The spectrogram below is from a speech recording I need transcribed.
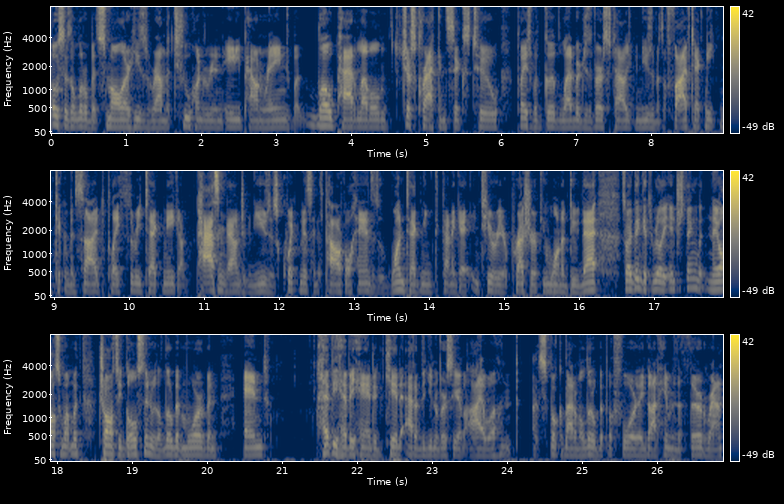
Osa's a little bit smaller. He's around the 280 pound range, but low pad level, just cracking 6'2. Plays with good leverage, is versatile. You can use him as a five technique and kick him inside to play three technique. On passing down, you can use his quickness and his powerful hands as one technique to kind of get interior pressure if you want to do that. So I think it's really interesting. But they also went with Chauncey Golston, who's a little bit more of an end heavy, heavy handed kid out of the University of Iowa. And I spoke about him a little bit before. They got him in the third round,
